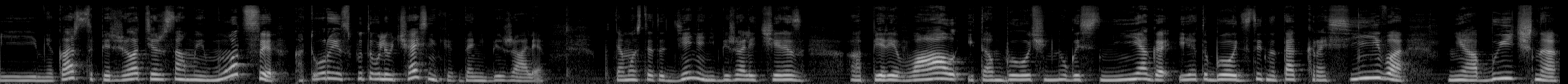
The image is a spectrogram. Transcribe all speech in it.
и, мне кажется, пережила те же самые эмоции, которые испытывали участники, когда они бежали. Потому что этот день они бежали через а, перевал, и там было очень много снега, и это было действительно так красиво, необычно,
